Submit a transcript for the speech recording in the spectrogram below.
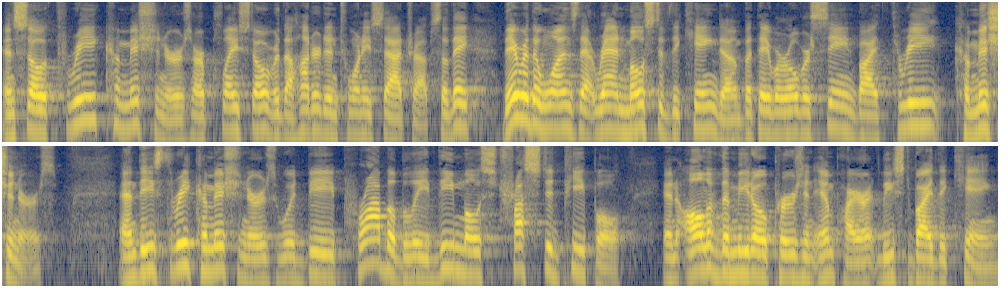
And so, three commissioners are placed over the 120 satraps. So, they, they were the ones that ran most of the kingdom, but they were overseen by three commissioners. And these three commissioners would be probably the most trusted people in all of the Medo Persian Empire, at least by the king.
